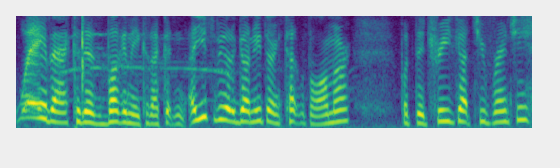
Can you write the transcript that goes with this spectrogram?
way back because it was bugging me because I couldn't. I used to be able to go underneath there and cut with the lawnmower, but the trees got too branchy.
